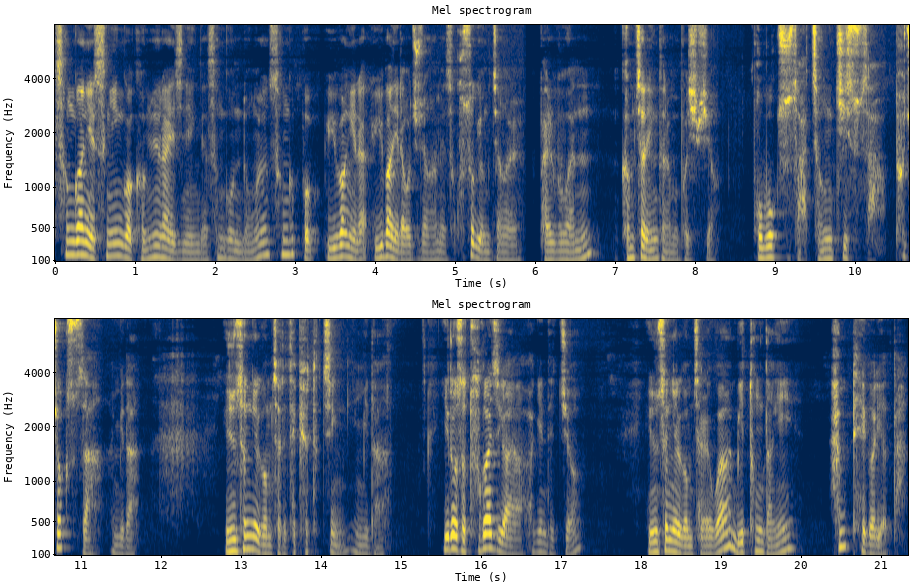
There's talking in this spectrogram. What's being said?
선관위 승인과 검열하에 진행된 선거운동을 선거법 위반이라, 위반이라고 주장하면서 구속영장을 발부한 검찰의 행태를 한번 보십시오. 보복수사, 정치수사, 표적수사입니다. 윤석열 검찰의 대표 특징입니다. 이로써 두 가지가 확인됐죠. 윤석열 검찰과 미통당이 한패거리였다.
